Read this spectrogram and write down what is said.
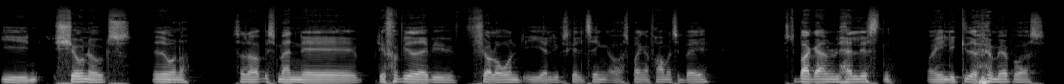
i show notes nedenunder. Så der, hvis man øh, bliver forvirret af, at vi fjoller rundt i alle de forskellige ting og springer frem og tilbage, hvis du bare gerne vil have listen, og egentlig gider høre med på os,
